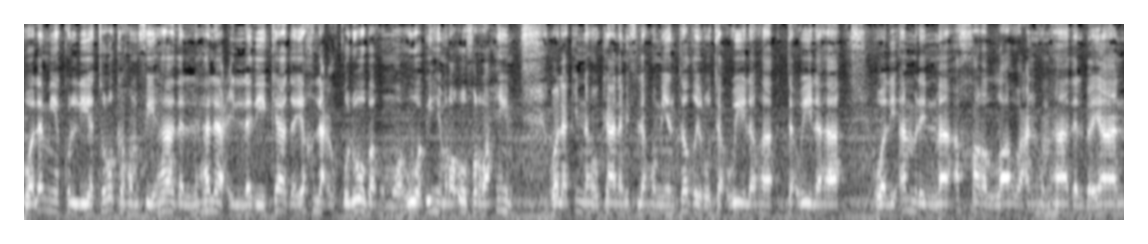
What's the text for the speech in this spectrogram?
ولم يكن ليتركهم في هذا الهلع الذي كاد يخلع قلوبهم وهو بهم رؤوف رحيم ولكنه كان مثلهم ينتظر تأويلها, تأويلها ولأمر ما أخر الله عنهم هذا البيان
